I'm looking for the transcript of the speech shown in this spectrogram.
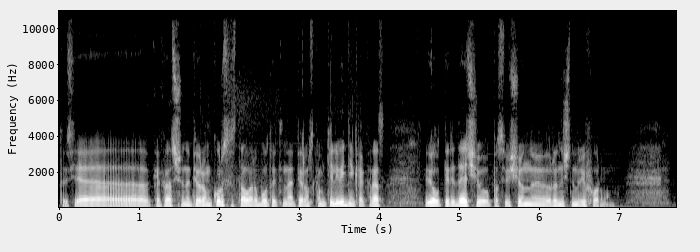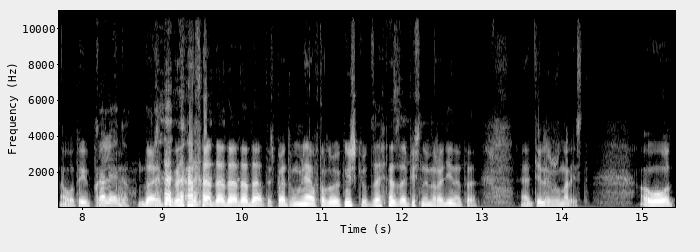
То есть я э, как раз еще на первом курсе стал работать на Пермском телевидении, как раз вел передачу, посвященную рыночным реформам. Вот, и, Коллега. Да, и, да, да, да, да, да. То есть поэтому у меня в трудовой книжке вот, запись номер один это э, тележурналист. Вот.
